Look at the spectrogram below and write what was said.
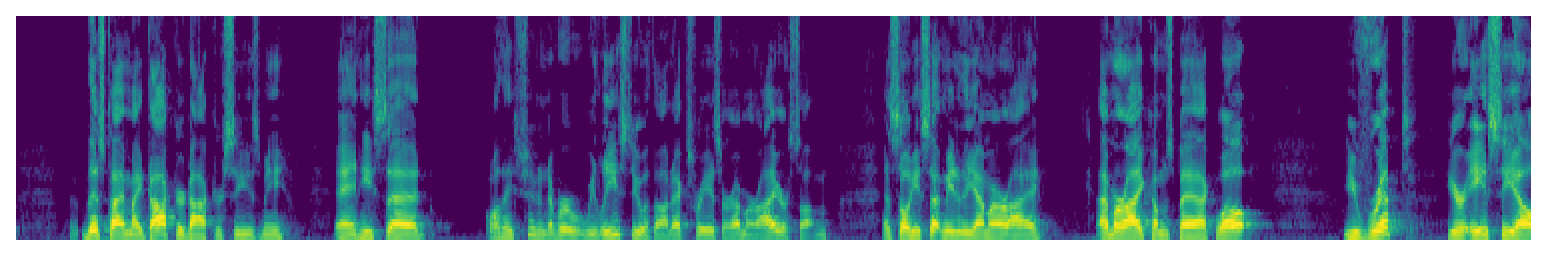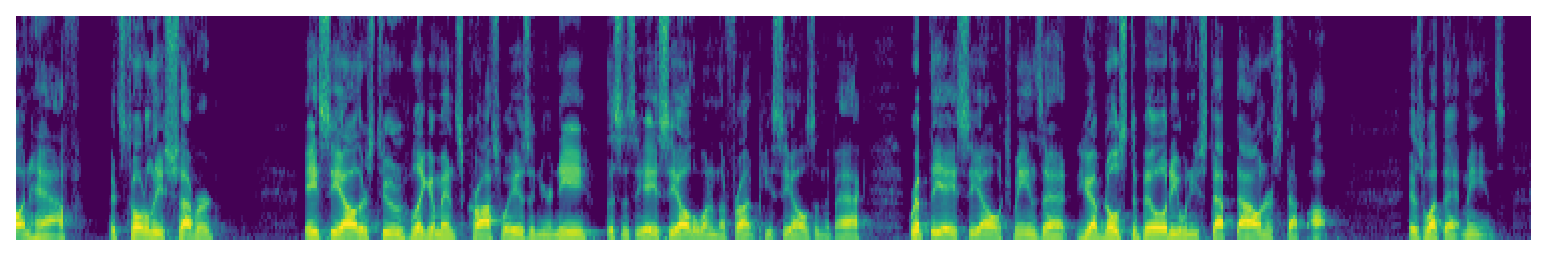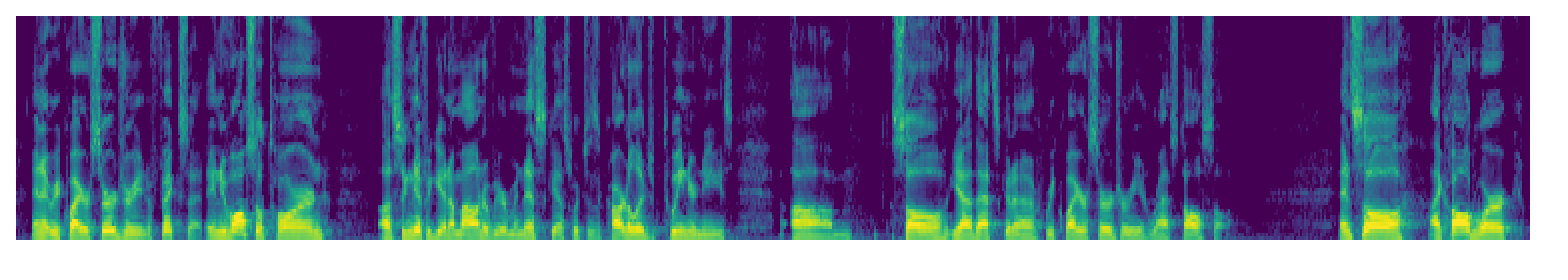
this time my doctor doctor sees me and he said, Well, they should have never released you without x rays or MRI or something. And so he sent me to the MRI. MRI comes back, Well, you've ripped your ACL in half, it's totally severed. ACL, there's two ligaments crossways in your knee. This is the ACL, the one in the front, PCL's in the back. Rip the ACL, which means that you have no stability when you step down or step up, is what that means and it requires surgery to fix it. And you've also torn a significant amount of your meniscus, which is a cartilage between your knees. Um, so, yeah, that's going to require surgery and rest also. And so I called work,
